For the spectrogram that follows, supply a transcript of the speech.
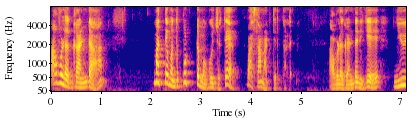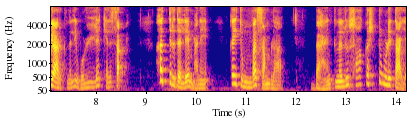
ಅವಳ ಗಂಡ ಮತ್ತೆ ಒಂದು ಪುಟ್ಟ ಮಗು ಜೊತೆ ವಾಸ ಮಾಡ್ತಿರ್ತಾಳೆ. ಅವಳ ಗಂಡನಿಗೆ ನ್ಯೂಯಾರ್ಕ್ನಲ್ಲಿ ಒಳ್ಳೆ ಕೆಲಸ. ಹತ್ತಿರದಲ್ಲೇ ಮನೆ, ಕೈ ತುಂಬ ಸಂಬಳ, ಬ್ಯಾಂಕ್ನಲ್ಲೂ ಸಾಕಷ್ಟು ಉಳಿತಾಯ.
